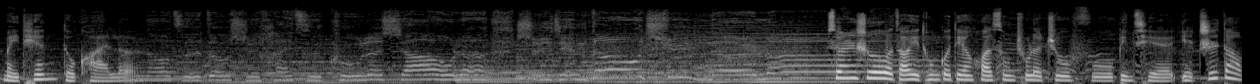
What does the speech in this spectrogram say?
每天都快乐。虽然说我早已通过电话送出了祝福，并且也知道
